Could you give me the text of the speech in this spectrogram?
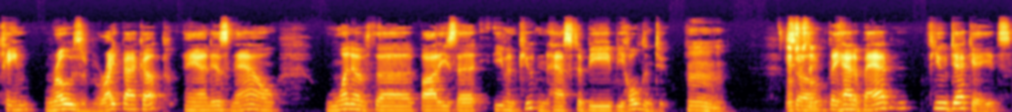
came rose right back up and is now one of the bodies that even Putin has to be beholden to. Hmm. Interesting. So they had a bad few decades,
